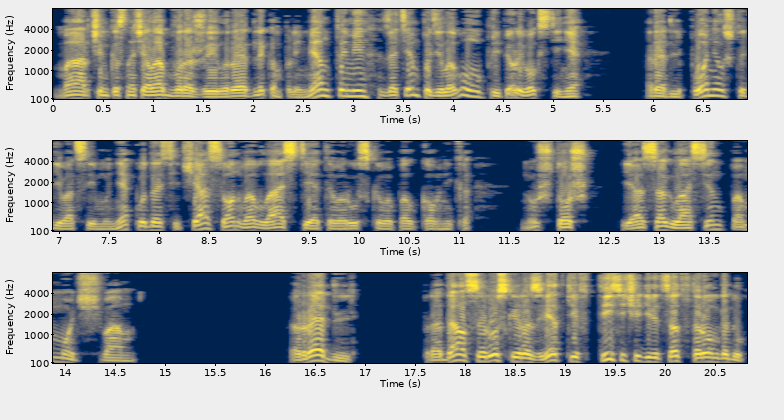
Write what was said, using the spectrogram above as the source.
Марченко сначала обворожил Редли комплиментами, затем по-деловому припер его к стене. Редли понял, что деваться ему некуда, сейчас он во власти этого русского полковника. Ну что ж, я согласен помочь вам. Редль продался русской разведке в 1902 году.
